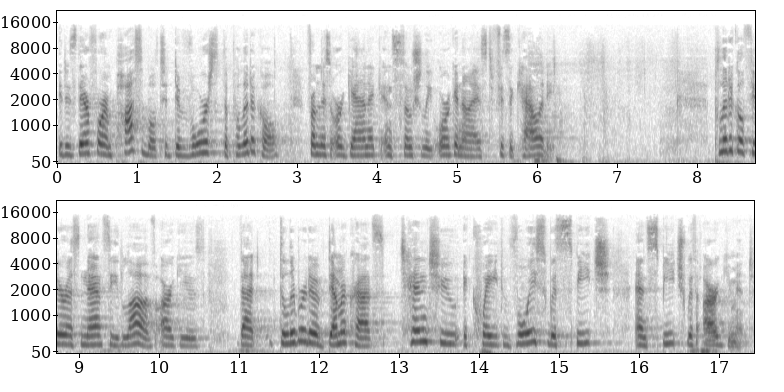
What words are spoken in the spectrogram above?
it is therefore impossible to divorce the political from this organic and socially organized physicality. Political theorist Nancy Love argues that deliberative Democrats tend to equate voice with speech and speech with argument.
